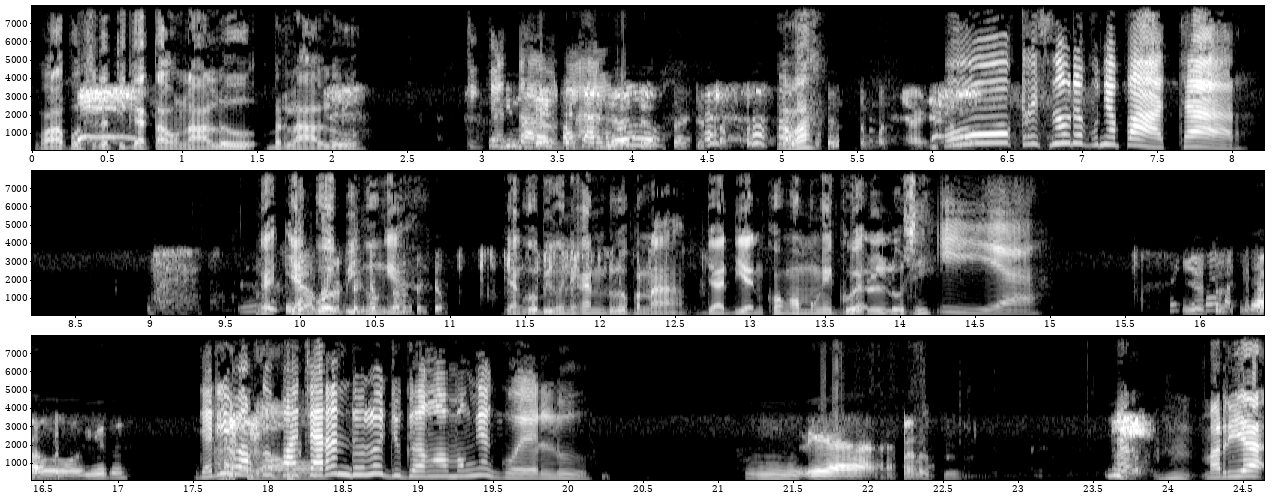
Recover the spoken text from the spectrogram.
Walaupun sudah tiga tahun lalu berlalu, Kiki Jadi gak malah tahu pacar bilang. dulu. sebagai temen, Apa? Temennya gitu. Oh, Krisna udah punya pacar. Nggak, Iya, yang gue bingung ya. Yang gue bingung ini kan dulu pernah jadian. Kok ngomongnya gue elu sih? Iya. Iya, Kita terus gaul gitu. Jadi waktu pacaran dulu juga ngomongnya gue lu. Hmm, iya. Mana tuh? Hmm, Maria,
